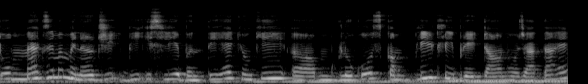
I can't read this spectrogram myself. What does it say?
तो मैक्सिमम एनर्जी भी इसलिए बनती है क्योंकि ग्लूकोज कम्प्लीटली ब्रेक डाउन हो जाता है।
